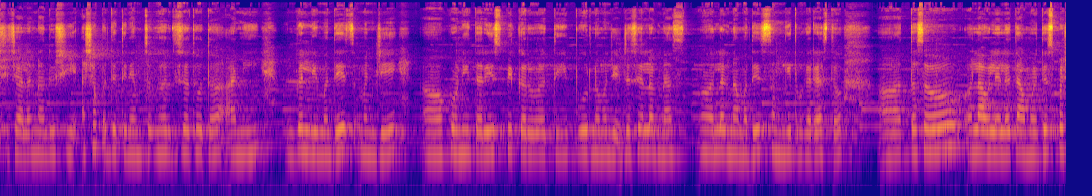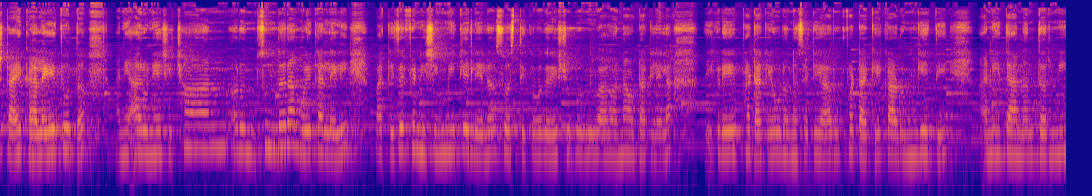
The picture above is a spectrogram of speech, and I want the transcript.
आणि तुळशीच्या लग्ना दिवशी अशा पद्धतीने आमचं घर दिसत होतं आणि गल्लीमध्येच म्हणजे कोणीतरी स्पीकरवरती पूर्ण म्हणजे जसे लग्नास लग्नामध्ये संगीत वगैरे असतं तसं लावलेलं त्यामुळे ते स्पष्ट ऐकायला येत होतं. आणि अरुणी अशी छान अरुण सुंदर रांगोळी काढलेली. बाकीचं फिनिशिंग मी केलेलं स्वस्तिक वगैरे शुभविवाह नाव टाकलेला. इकडे फटाके उडवण्यासाठी अरुण फटाके काढून घेते. आणि त्यानंतर मी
